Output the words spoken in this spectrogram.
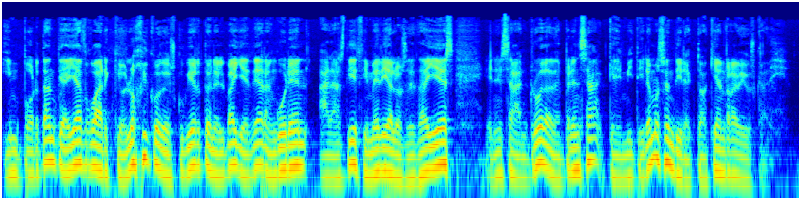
Importante hallazgo arqueológico descubierto en el Valle de Aranguren a las diez y media. Los detalles en esa rueda de prensa que emitiremos en directo aquí en Radio Euskadi.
